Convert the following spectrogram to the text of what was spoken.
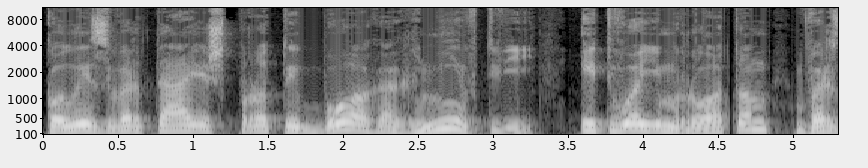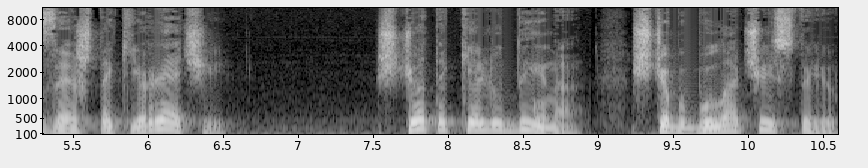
коли звертаєш проти Бога гнів твій і твоїм ротом верзеш такі речі? Що таке людина, щоб була чистою?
